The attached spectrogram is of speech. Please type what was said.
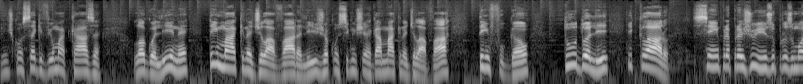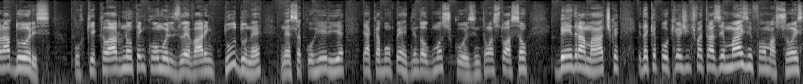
A gente consegue ver uma casa logo ali, né? Tem máquina de lavar ali, já consigo enxergar máquina de lavar, tem fogão, tudo ali. E claro, sempre é prejuízo para os moradores, porque claro, não tem como eles levarem tudo, né, nessa correria e acabam perdendo algumas coisas. Então a situação bem dramática e daqui a pouquinho a gente vai trazer mais informações,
